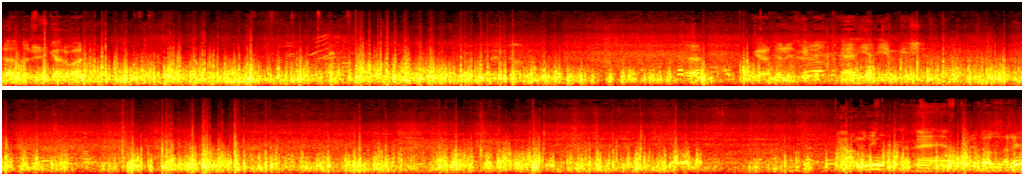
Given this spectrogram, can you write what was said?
Biraz da rüzgar var. Evet. Gördüğünüz gibi her yer yemyeşil. Caminin e, koridorları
